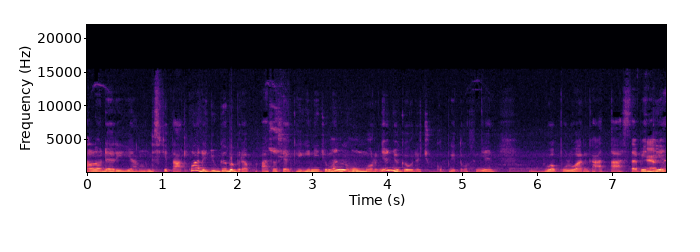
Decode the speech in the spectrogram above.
kalau dari yang di sekitarku ada juga beberapa kasus yang kayak gini, cuman Hmm. umurnya juga udah cukup gitu, maksudnya 20-an ke atas, tapi Ya. dia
